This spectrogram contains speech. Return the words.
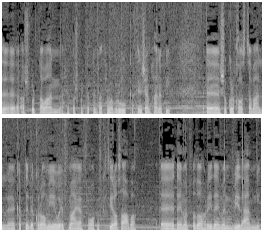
أشكر طبعا أحب أشكر كابتن فتحي مبروك كابتن هشام حنفي. شكر خاص طبعا لكابتن إكرامي وقف معايا في مواقف كتيرة صعبة. دايما في ظهري دايما بيدعمني.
